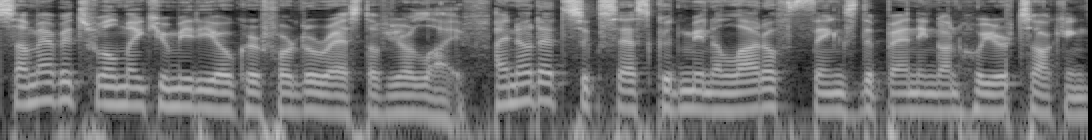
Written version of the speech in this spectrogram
Some habits will make you mediocre for the rest of your life. I know that success could mean a lot of things depending on who you're talking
